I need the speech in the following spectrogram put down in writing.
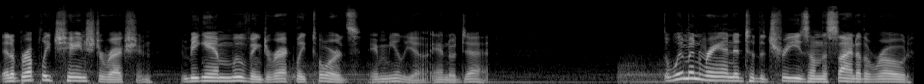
it abruptly changed direction and began moving directly towards Amelia and Odette. The women ran into the trees on the side of the road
